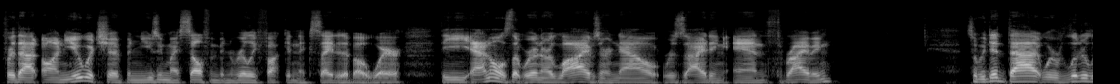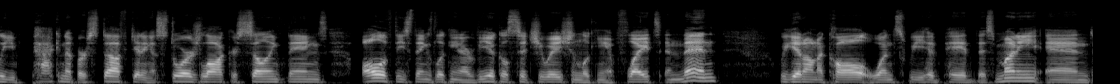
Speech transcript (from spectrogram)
for that on you which i've been using myself and been really fucking excited about where the animals that were in our lives are now residing and thriving so we did that. We were literally packing up our stuff, getting a storage locker, selling things, all of these things, looking at our vehicle situation, looking at flights, and then we get on a call once we had paid this money, and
